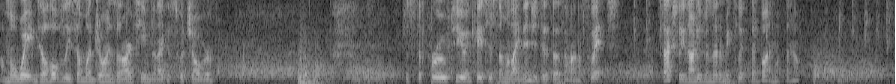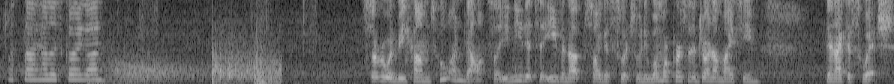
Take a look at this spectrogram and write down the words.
I'm gonna wait until hopefully someone joins on our team that I can switch over. Just to prove to you in case there's someone like Ninja just doesn't want to switch. It's actually not even letting me click that button. What the hell? What the hell is going on? Server would become too unbalanced, so you need it to even up so I could switch. So we need one more person to join on my team, then I could switch.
